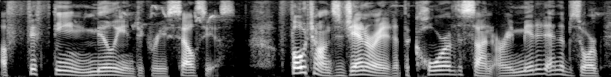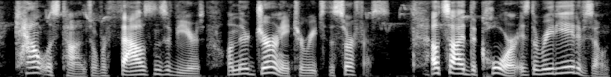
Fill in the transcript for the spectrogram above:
of 15 million degrees Celsius. Photons generated at the core of the sun are emitted and absorbed countless times over thousands of years on their journey to reach the surface. Outside the core is the radiative zone.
